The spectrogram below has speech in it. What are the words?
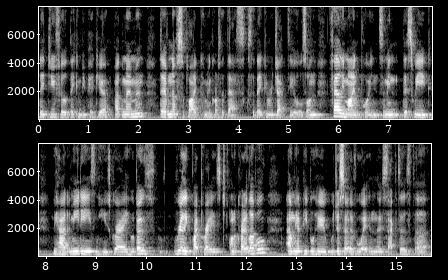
they do feel that they can be pickier at the moment. They have enough supply coming across their desks so they can reject deals on fairly minor points. I mean, this week we had Amedes and Huws Gray, who were both really quite praised on a credit level, and we had people who were just so overweight in those sectors that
